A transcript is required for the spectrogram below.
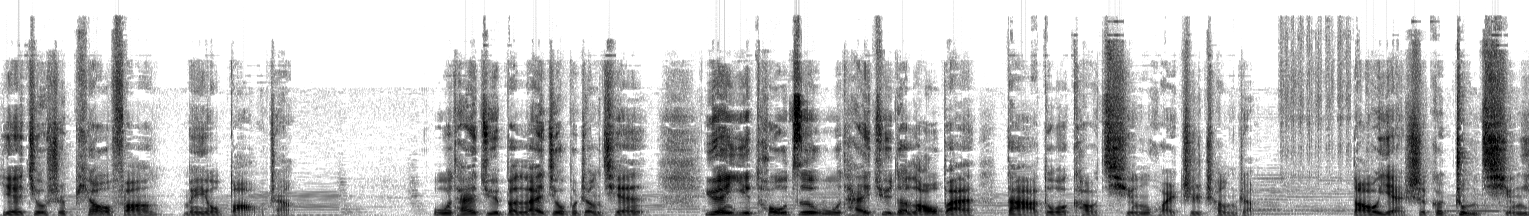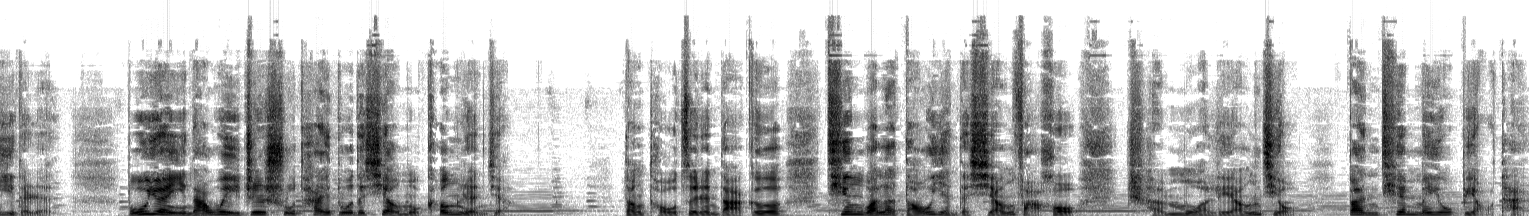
也就是票房没有保障。舞台剧本来就不挣钱，愿意投资舞台剧的老板大多靠情怀支撑着。导演是个重情义的人，不愿意拿未知数太多的项目坑人家。当投资人大哥听完了导演的想法后，沉默良久，半天没有表态。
